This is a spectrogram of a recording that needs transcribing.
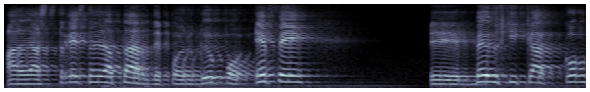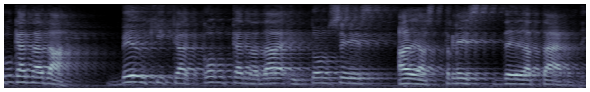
a las 3 de la tarde, por el grupo F, eh, Bélgica con Canadá. Bélgica con Canadá, entonces a las 3 de la tarde.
